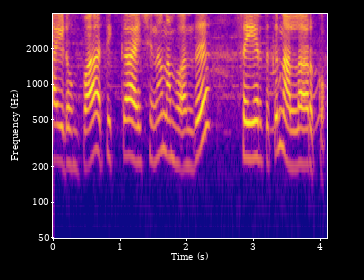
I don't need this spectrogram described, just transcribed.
ஆகிடும்ப்பா திக்காக ஆயிடுச்சுன்னா நம்ம வந்து செய்கிறதுக்கு நல்லாயிருக்கும்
